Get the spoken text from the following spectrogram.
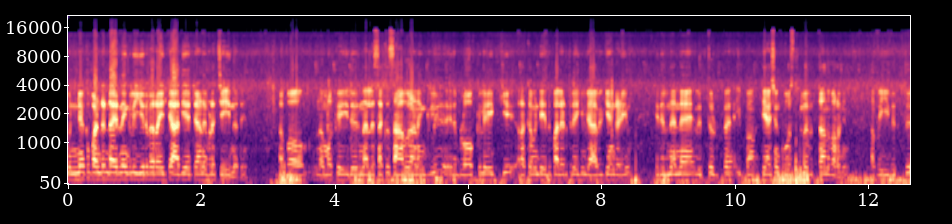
മുന്നൊക്കെ പണ്ടുണ്ടായിരുന്നെങ്കിൽ ഈ ഒരു വെറൈറ്റി ആദ്യമായിട്ടാണ് ഇവിടെ ചെയ്യുന്നത്. അപ്പോൾ നമുക്ക് ഇതൊരു നല്ല സക്സസ് ആവുകയാണെങ്കിൽ ഇത് ബ്ലോക്കിലേക്ക് റെക്കമെൻഡ് ചെയ്ത് പലയിടത്തിലേക്കും വ്യാപിക്കാൻ കഴിയും. ഇതിൽ തന്നെ വിത്ത് ഉൾപ്പെ ഇപ്പം അത്യാവശ്യം കോസ്റ്റുള്ള വിത്താന്ന് പറഞ്ഞു. അപ്പോൾ ഈ വിത്ത്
